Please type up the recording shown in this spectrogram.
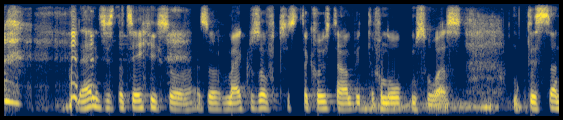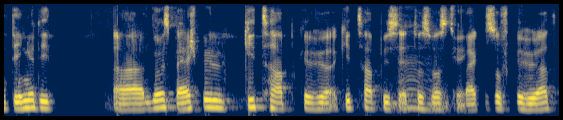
Nein, es ist tatsächlich so. Also Microsoft ist der größte Anbieter von Open Source. Und das sind Dinge, die Äh, nur als Beispiel, GitHub, gehör, GitHub ist ah, etwas, was okay. zu Microsoft gehört.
